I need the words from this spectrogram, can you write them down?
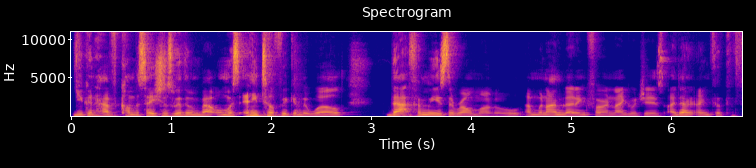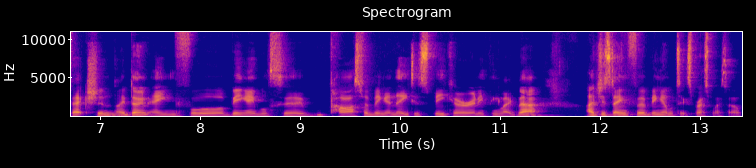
you can have conversations with them about almost any topic in the world. that for me is the role model. And when I'm learning foreign languages, I don't aim for perfection. I don't aim for being able to pass for being a native speaker or anything like that. I just aim for being able to express myself.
